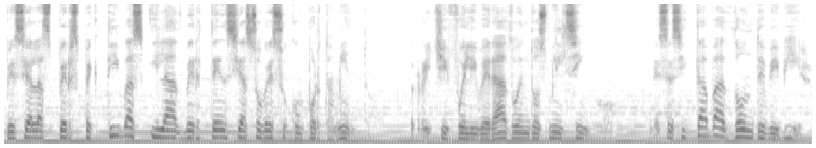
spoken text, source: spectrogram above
Pese a las perspectivas y la advertencia sobre su comportamiento, Richie fue liberado en 2005. Necesitaba dónde vivir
